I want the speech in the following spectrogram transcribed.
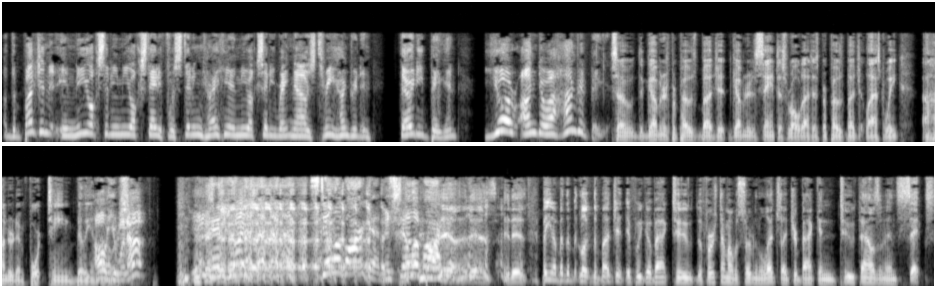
uh, the budget in New York City, New York State, if we're sitting right here in New York City right now, is 330 billion. You're under 100 billion. So the governor's proposed budget, Governor DeSantis rolled out his proposed budget last week, 114 billion. Oh, you went up. Jesus Christ. Still a bargain. It's still, still a a bargain. Yeah, it is. It is. But you know, but the, look, the budget. If we go back to the first time I was serving in the legislature back in 2006,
